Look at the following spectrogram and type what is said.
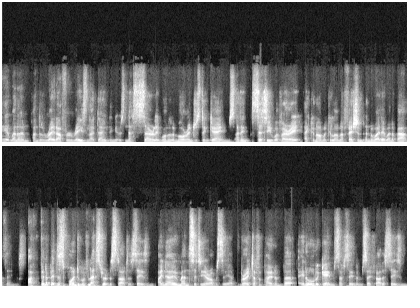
I it went under the radar for a reason. I don't think it was necessarily one of the more interesting games. I think City were very economical and efficient in the way they went about things. I've been a bit disappointed with Leicester at the start of the season. I know Man City are obviously a very tough opponent, but in all the games I've seen them so far this season,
